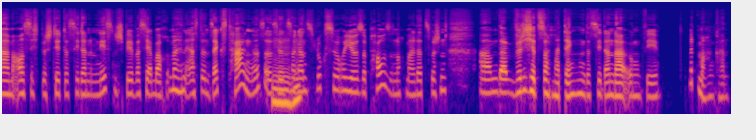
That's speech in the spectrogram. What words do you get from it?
ähm, Aussicht besteht, dass sie dann im nächsten Spiel, was ja aber auch immerhin erst in sechs Tagen ist, also mhm. jetzt eine mhm. ganz luxuriöse Pause nochmal dazwischen, ähm, da würde ich jetzt doch mal denken, dass sie dann da irgendwie mitmachen kann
